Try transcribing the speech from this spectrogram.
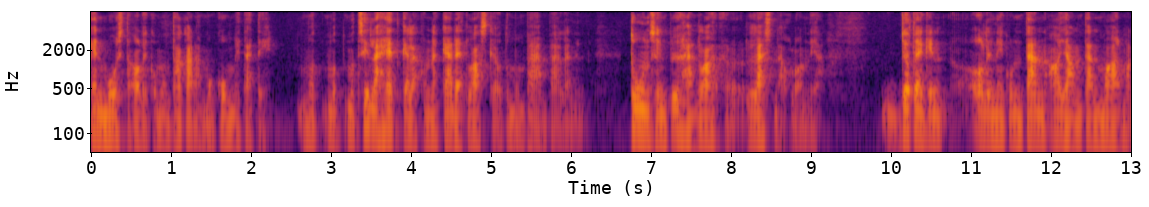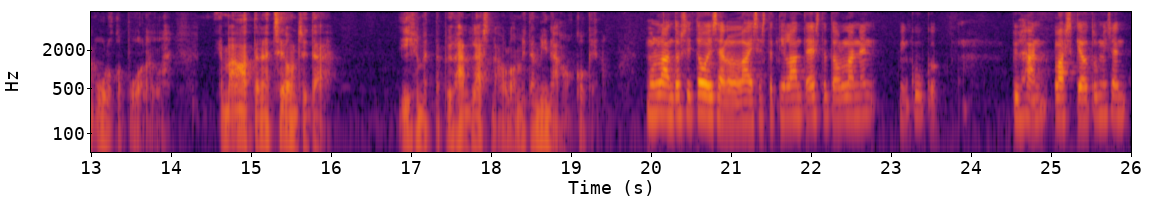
en muista oliko mun takana mun kummitäti. Mutta mut, mut sillä hetkellä, kun ne kädet laskeutu mun pään päälle, niin tunsin pyhän la- läsnäolon ja jotenkin oli niin kuin tämän ajan, tämän maailman ulkopuolella. Ja mä ajattelen, että se on sitä ihmettä pyhän läsnäoloa, mitä minä olen kokenut. Mulla on tosi toisenlaisesta tilanteesta tollainen niin kuin pyhän laskeutumisen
